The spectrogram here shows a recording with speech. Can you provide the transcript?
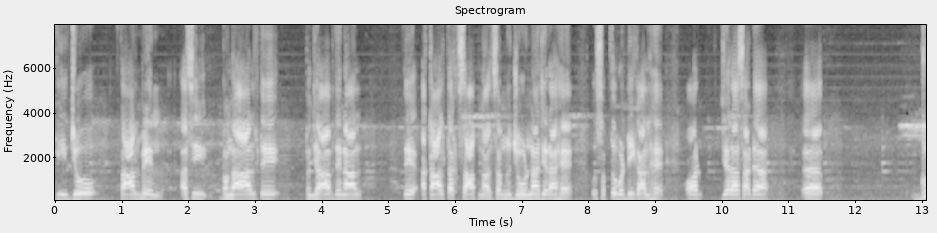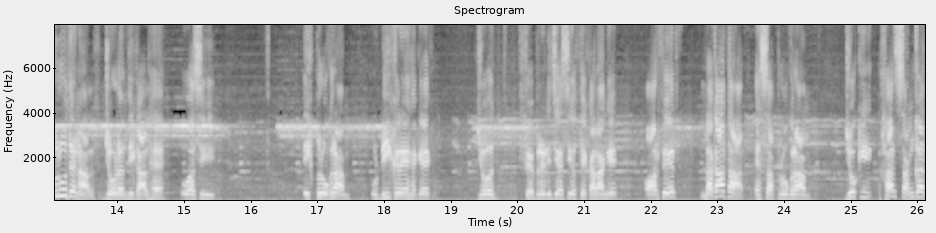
ਕਿ ਜੋ ਤਾਲਮੇਲ ਅਸੀਂ ਬੰਗਾਲ ਤੇ ਪੰਜਾਬ ਦੇ ਨਾਲ ਤੇ ਅਕਾਲ ਤਖਤ ਸਾਹਿਬ ਨਾਲ ਸਭ ਨੂੰ ਜੋੜਨਾ ਜਿਹੜਾ ਹੈ, ਉਹ ਸਭ ਤੋਂ ਵੱਡੀ ਗੱਲ ਹੈ ਔਰ ਜਿਹੜਾ ਸਾਡਾ ਗੁਰੂ ਦੇ ਨਾਲ ਜੋੜਨ ਦੀ ਗੱਲ ਹੈ, ਉਹ ਅਸੀਂ ਇੱਕ ਪ੍ਰੋਗਰਾਮ ਉਡੀਕ ਰਹੇ ਹੈਗੇ, ਜੋ ਫੈਬਰੂਰੀ 'ਚ ਅਸੀਂ ਉੱਥੇ ਕਰਾਂਗੇ ਔਰ ਫਿਰ ਲਗਾਤਾਰ ਐਸਾ ਪ੍ਰੋਗਰਾਮ ਜੋ ਕਿ ਹਰ ਸੰਗਤ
